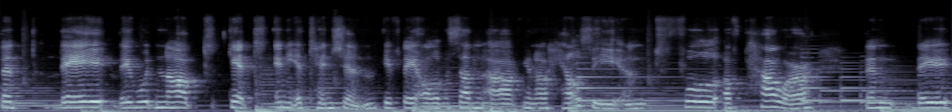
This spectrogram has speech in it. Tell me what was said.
that they they would not get any attention if they all of a sudden are you know healthy and full of power then they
